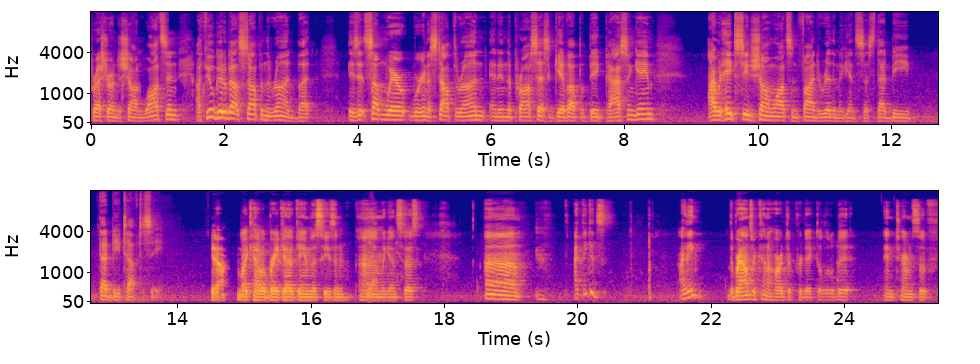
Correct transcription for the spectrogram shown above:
pressure on Deshaun Watson? I feel good about stopping the run, but is it something where we're going to stop the run and in the process give up a big passing game? I would hate to see Deshaun Watson find a rhythm against us. That'd be that'd be tough to see. Yeah, like have a breakout game this season um, against us. Um, I think it's. I think the Browns are kind of hard to predict a little bit in terms of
